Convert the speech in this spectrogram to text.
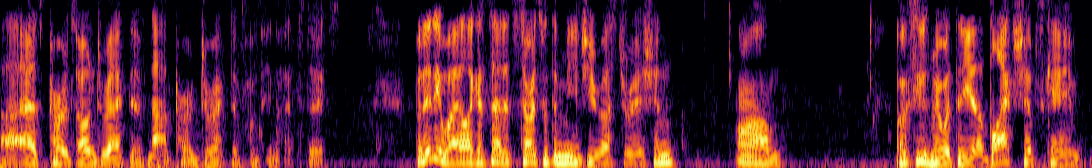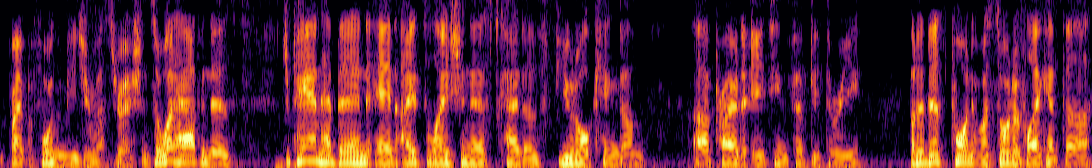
uh, as per its own directive, not per directive from the United States. But anyway, like I said, it starts with the Meiji Restoration. Um, oh, excuse me, with the uh, black ships came right before the Meiji Restoration. So what happened is Japan had been an isolationist kind of feudal kingdom uh, prior to 1853. But at this point, it was sort of like at the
